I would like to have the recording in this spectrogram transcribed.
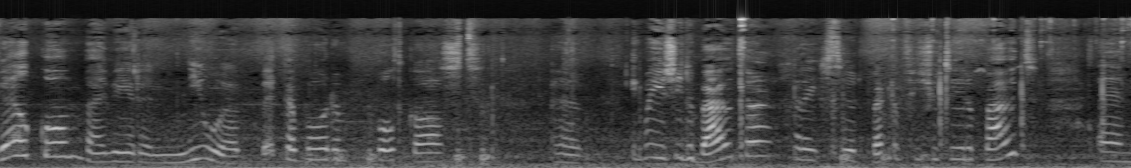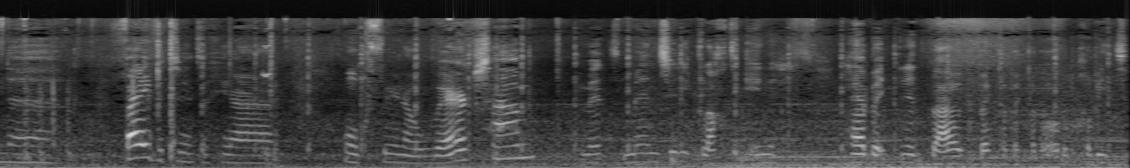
Welkom bij weer een nieuwe Bekkenbodem podcast. Uh, ik ben Josine Buiten, geregistreerd bekkenfysiotherapeut. En uh, eh, 25 jaar ongeveer nou werkzaam met mensen die klachten in hebben in het buik, bekken, bekkenbodemgebied.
